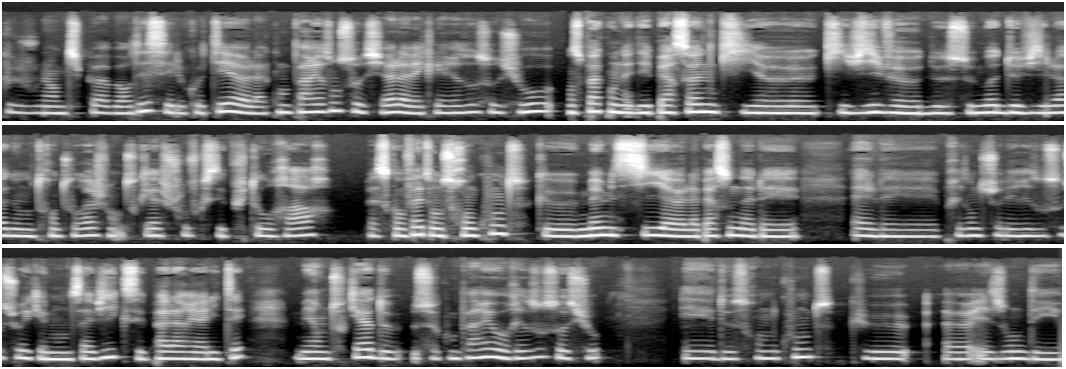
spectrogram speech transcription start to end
que je voulais un petit peu aborder, c'est le côté euh, la comparaison sociale avec les réseaux sociaux. Je pense pas qu'on ait des personnes qui, euh, qui vivent de ce mode de vie-là dans notre entourage. en tout cas, je trouve que c'est plutôt rare. Parce qu'en fait, on se rend compte que même si la personne elle est elle est présente sur les réseaux sociaux et qu'elle montre sa vie, que c'est pas la réalité. Mais en tout cas, de se comparer aux réseaux sociaux et de se rendre compte que euh, ont des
